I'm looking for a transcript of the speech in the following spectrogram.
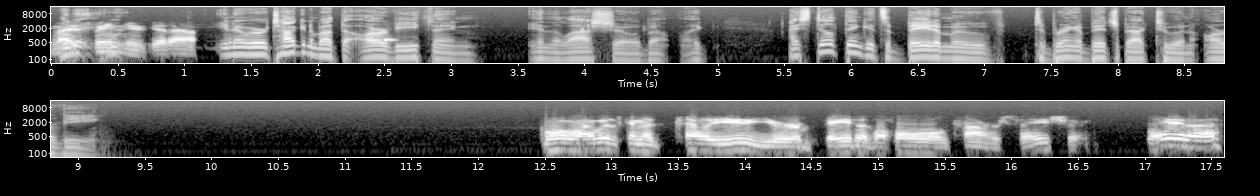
nice know, meeting you. Get out. You know, we were talking about the RV thing in the last show about like I still think it's a beta move to bring a bitch back to an RV. Well, I was going to tell you you were beta the whole conversation. Beta.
